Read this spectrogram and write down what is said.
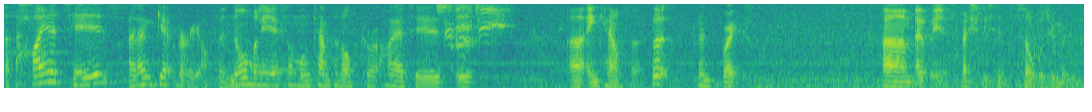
at higher tiers I don't get very often. Normally if I'm on Campinovka at higher tiers, it's uh, encounter, but then the brakes. Um, especially since Assault was removed.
